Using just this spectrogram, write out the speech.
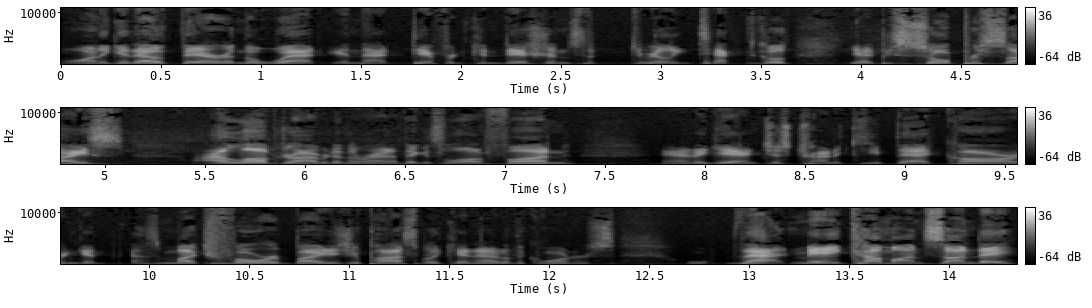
want to get out there in the wet, in that different conditions, the really technical. You got to be so precise. I love driving in the rain. I think it's a lot of fun. And again, just trying to keep that car and get as much forward bite as you possibly can out of the corners. That may come on Sunday.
